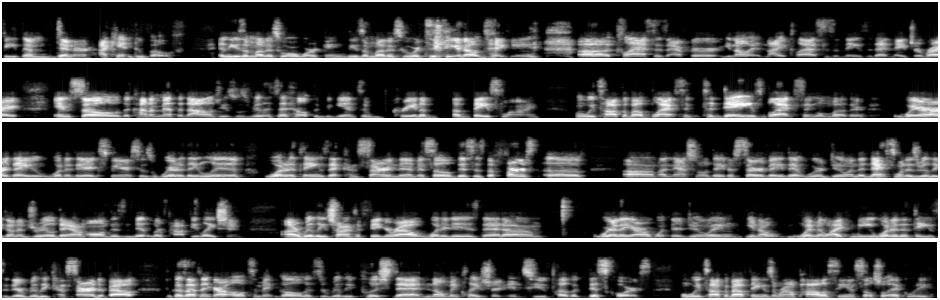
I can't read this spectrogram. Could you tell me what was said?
feed them dinner. I can't do both. And these are mothers who are working. These are mothers who are, t- you know, taking uh, classes after, you know, at night classes and things of that nature, right? And so the kind of methodologies was really to help to begin to create a, a baseline. When we talk about black today's black single mother, where are they? What are their experiences? Where do they live? What are the things that concern them? And so this is the first of um, a national data survey that we're doing. The next one is really going to drill down on this Middler population, uh, really trying to figure out what it is that, um, where they are, what they're doing. You know, women like me, what are the things that they're really concerned about? Because I think our ultimate goal is to really push that nomenclature into public discourse when we talk about things around policy and social equity.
